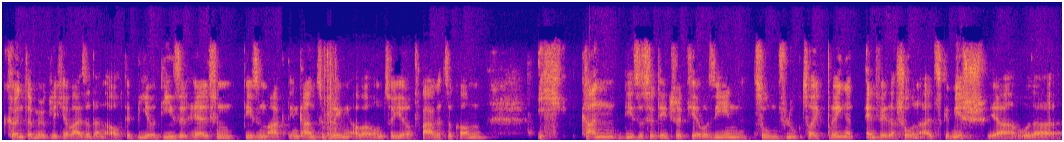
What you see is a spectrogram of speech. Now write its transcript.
könnte möglicherweise dann auch der Biodiesel helfen, diesen Markt in Gang zu bringen. Aber um zu Ihrer Frage zu kommen, ich kann dieses synthetische Kerosin zum Flugzeug bringen, entweder schon als Gemisch, ja, oder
